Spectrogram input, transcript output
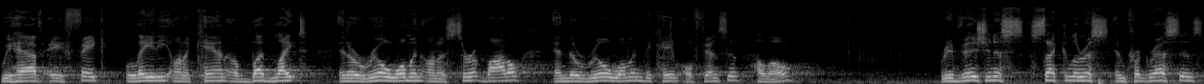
We have a fake lady on a can of Bud Light and a real woman on a syrup bottle, and the real woman became offensive. Hello? Revisionists, secularists, and progressives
